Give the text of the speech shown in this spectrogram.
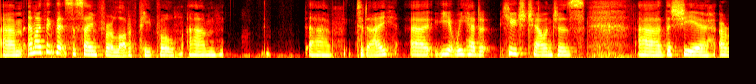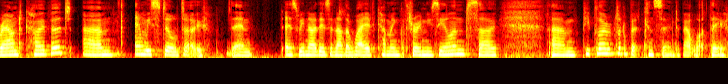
Um, and I think that's the same for a lot of people. Um, uh, today, uh, yeah, we had huge challenges uh, this year around COVID, um, and we still do. And as we know, there's another wave coming through New Zealand. So um, people are a little bit concerned about what they're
